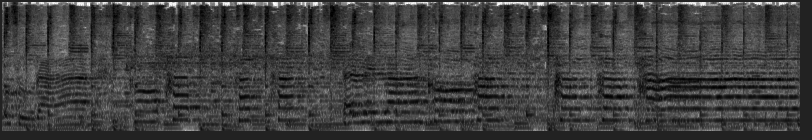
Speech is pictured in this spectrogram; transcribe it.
ของสุราขอพับพับพับแต่เวลาขอพับพับพับพับ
